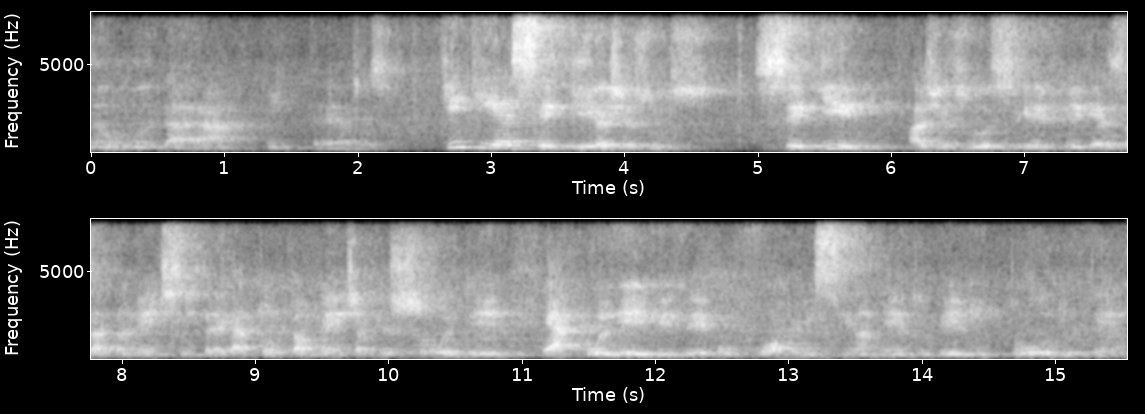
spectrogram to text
não andará em trevas. Quem que é seguir a Jesus? Seguir a Jesus significa exatamente se entregar totalmente à pessoa dele, é acolher e viver conforme o ensinamento dele em todo o tempo.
